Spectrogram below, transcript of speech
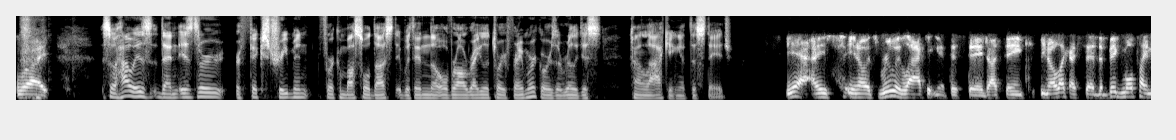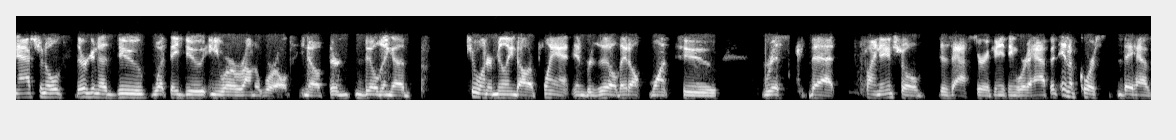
Right. So, how is then? Is there a fixed treatment for combustible dust within the overall regulatory framework, or is it really just kind of lacking at this stage? Yeah, I, you know, it's really lacking at this stage. I think, you know, like I said, the big multinationals, they're going to do what they do anywhere around the world. You know, if they're building a $200 million plant in Brazil, they don't want to risk that financial disaster if anything were to happen. And of course, they have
